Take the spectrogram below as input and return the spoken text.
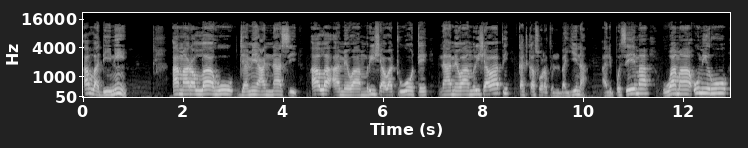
Allah dini, amara Allahu jamia nnasi, Allah amewaamrisha watu wote. Na amewaamrisha wapi? Katika suratul Bayyina aliposema wama umiru,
